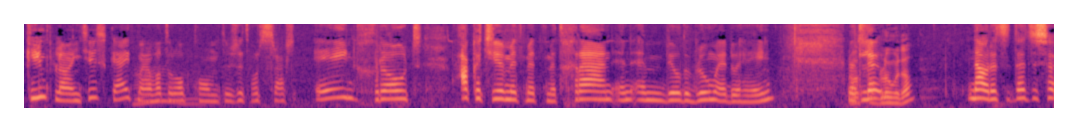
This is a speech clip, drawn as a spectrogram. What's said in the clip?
kiemplantjes. Kijk maar ah. wat erop komt. Dus het wordt straks één groot akkertje met, met, met graan en, en wilde bloemen er doorheen. Wat voor bloemen dan? Nou, dat, dat is uh,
